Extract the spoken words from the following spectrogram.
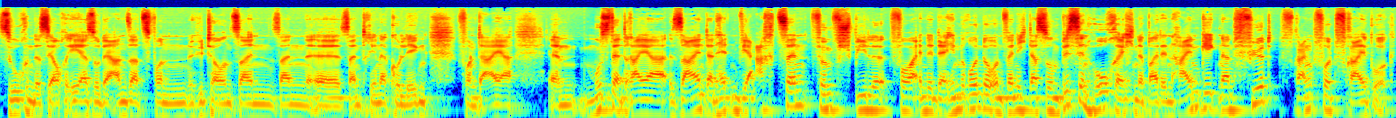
suchen, das ist ja auch eher so der Ansatz von Hütter und seinen, seinen, äh, seinen Trainerkollegen, von daher ähm, muss der Dreier sein, dann hätten wir 18, fünf Spiele vor Ende der Hinrunde. Und wenn ich das so ein bisschen hochrechne bei den Heimgegnern führt Frankfurt Freiburg.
